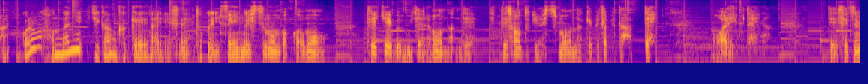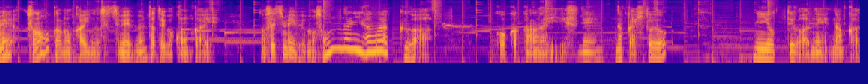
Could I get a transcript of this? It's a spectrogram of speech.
はい。これはそんなに時間かけないですね。特に Peing 質問箱はもう定型文みたいなもんなんで、で、その時の質問だけペタペタ貼って終わりみたいな。で、説明、その他の回の説明文、例えば今回の説明文もそんなに長くはこう書かないですね。なんか人によってはね、なんか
